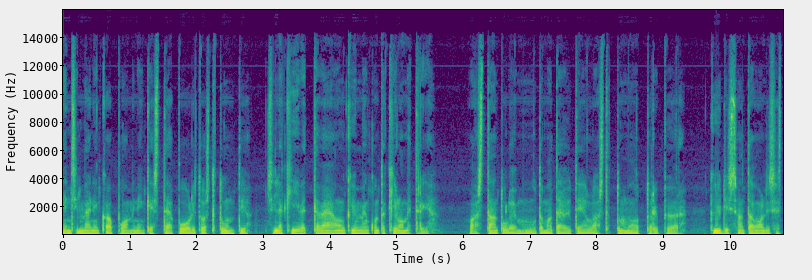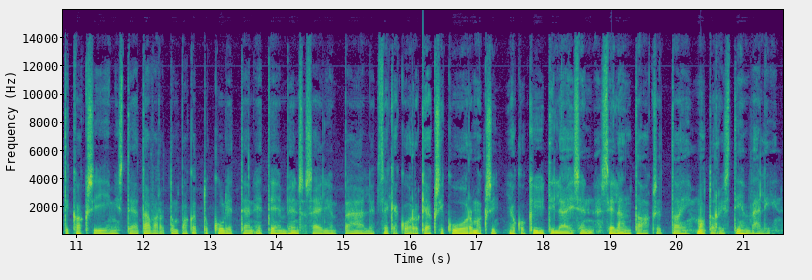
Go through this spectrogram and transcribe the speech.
Ensimmäinen kapuaminen kestää puolitoista tuntia, sillä kiivettävää on kymmenkunta kilometriä. Vastaan tulee muutama täyteen lastattu moottoripyörä. Kyydissä on tavallisesti kaksi ihmistä ja tavarat on pakattu kuljettajan eteen bensasäiliön päälle sekä korkeaksi kuormaksi joko kyytiläisen selän taakse tai motoristien väliin.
